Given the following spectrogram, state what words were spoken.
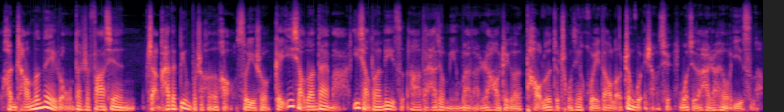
很长的内容，但是发现展开的并不是很好。所以说，给一小段代码，一小段例子啊，大家就明白了，然后这个讨论就重新回到了正轨上去。我觉得还是很有意思的。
